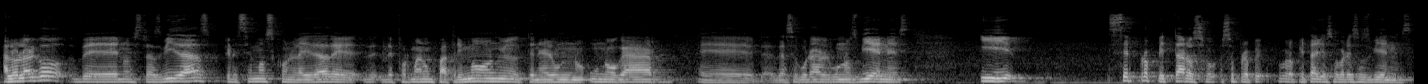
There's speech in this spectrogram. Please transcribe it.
A lo largo de nuestras vidas crecemos con la idea de, formar un patrimonio, de tener un, hogar, eh, de asegurar algunos bienes y ser propietarios, propietarios sobre esos bienes.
